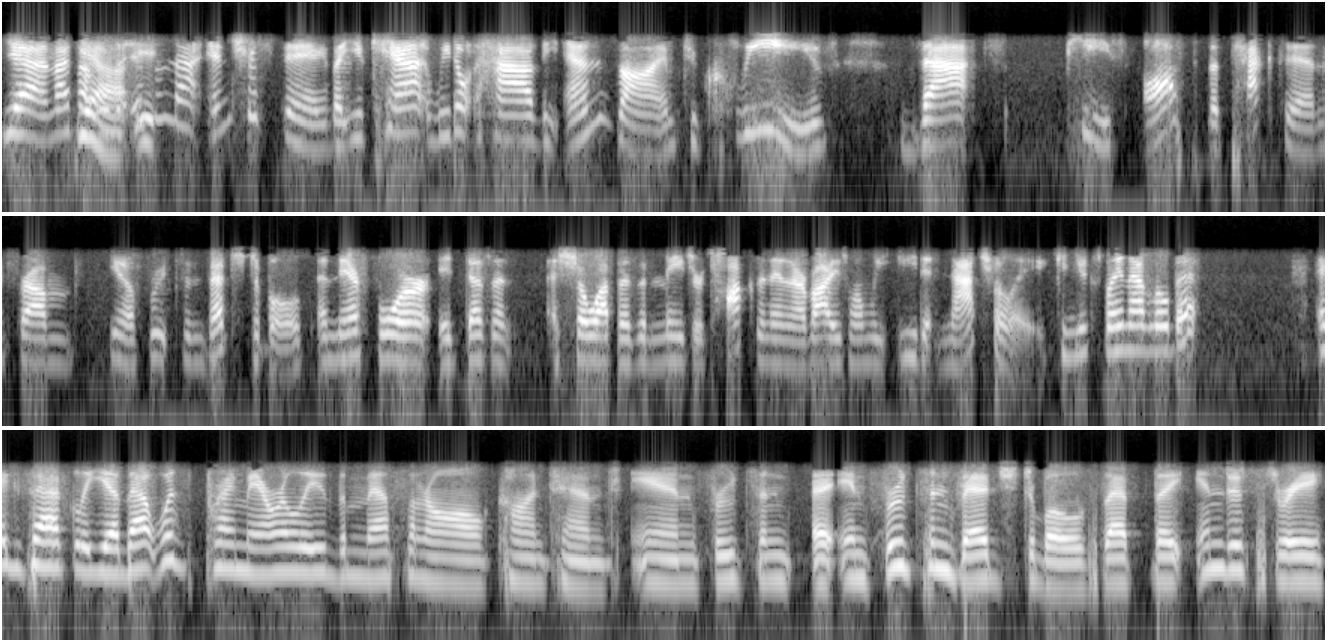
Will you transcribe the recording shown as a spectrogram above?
Yeah, and I thought, Yeah, well, it- isn't that interesting that you can't? We don't have the enzyme to cleave that piece off the pectin from you know fruits and vegetables, and therefore it doesn't show up as a major toxin in our bodies when we eat it naturally. Can you explain that a little bit? Exactly. Yeah, that was primarily the methanol content in fruits and uh, in fruits and vegetables that the industry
